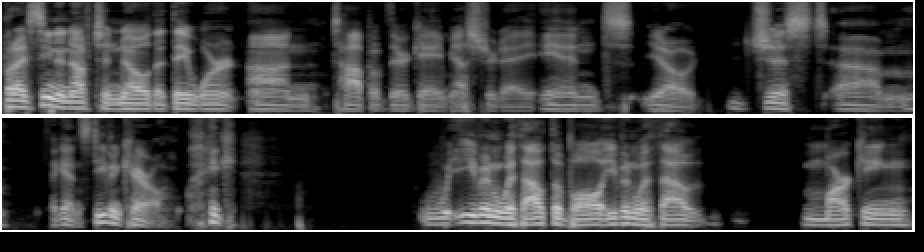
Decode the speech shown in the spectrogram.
but I've seen enough to know that they weren't on top of their game yesterday, and you know, just um, again, Stephen Carroll, like w- even without the ball, even without marking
